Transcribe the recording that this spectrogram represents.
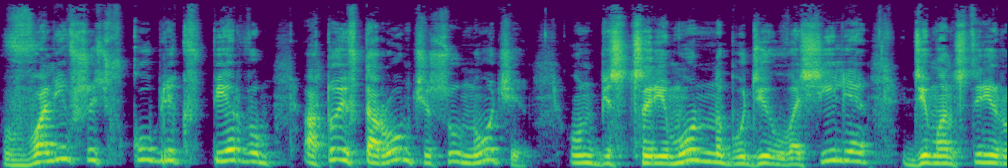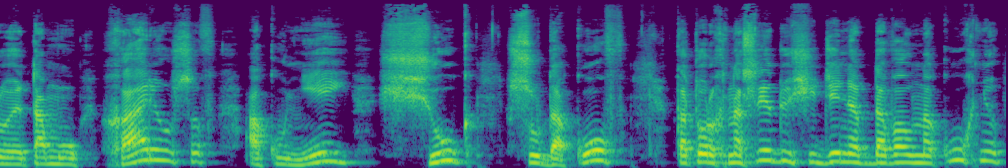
Ввалившись в кубрик в первом, а то и втором часу ночи, он бесцеремонно будил Василия, демонстрируя тому хариусов, окуней, щук, судаков, которых на следующий день отдавал на кухню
